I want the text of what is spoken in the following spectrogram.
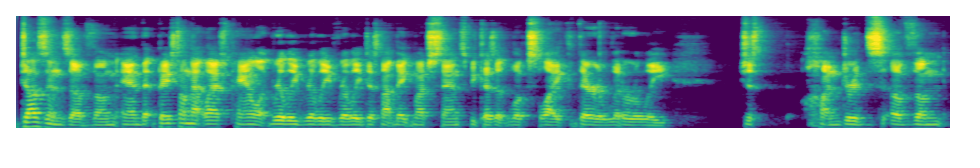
dozens of them, and that based on that last panel, it really, really, really does not make much sense because it looks like they're literally just hundreds of them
